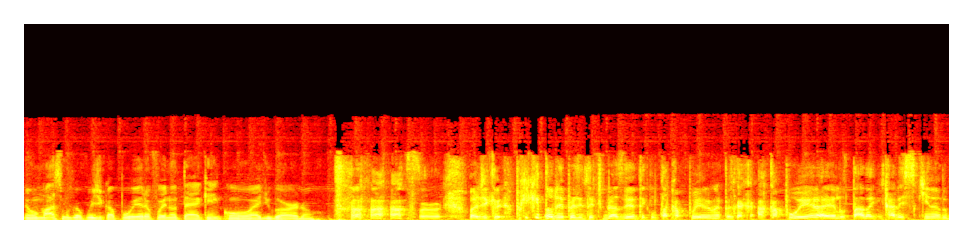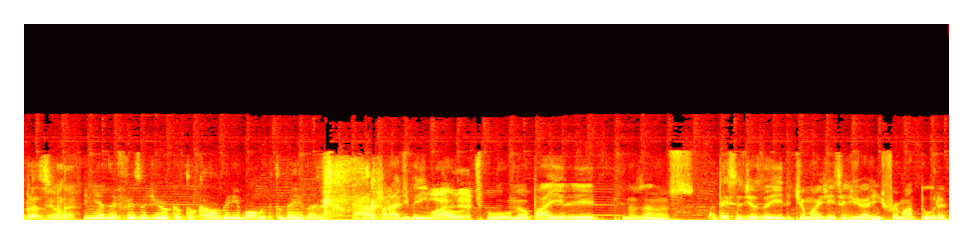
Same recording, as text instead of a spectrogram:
O máximo que eu fui de capoeira foi no Tekken com o Ed Gordon. Nossa, pode crer. Por que, que todo representante brasileiro tem que lutar capoeira, né? Porque a a capoeira é lutada em cada esquina do Brasil, né? Em minha defesa, eu digo que eu tocava berimbau muito bem, velho. Cara, parar de berimbau, Olha. tipo, o meu pai, ele, nos anos. Até esses dias aí, ele tinha uma agência de viagem de formatura.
